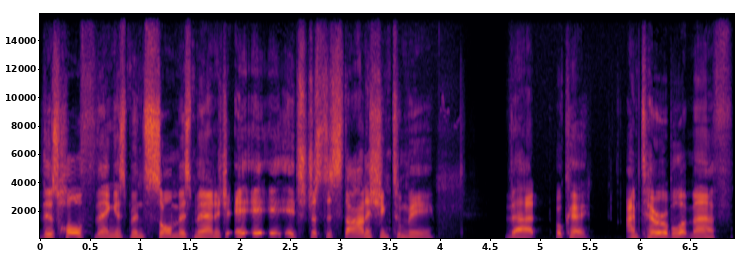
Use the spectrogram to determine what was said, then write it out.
this whole thing has been so mismanaged. It, it, it's just astonishing to me that okay, I'm terrible at math,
